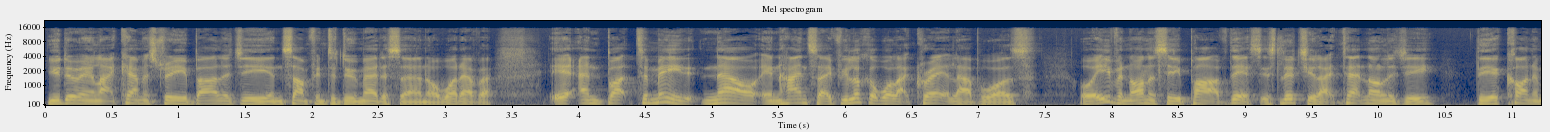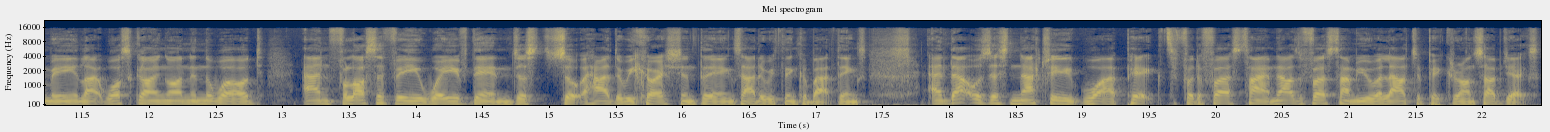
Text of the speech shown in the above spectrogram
you're doing like chemistry, biology, and something to do medicine or whatever. It, and but to me now, in hindsight, if you look at what like Creator Lab was, or even honestly part of this, it's literally like technology. The economy, like what's going on in the world, and philosophy waved in. Just sort of how do we question things? How do we think about things? And that was just naturally what I picked for the first time. That was the first time you were allowed to pick your own subjects.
